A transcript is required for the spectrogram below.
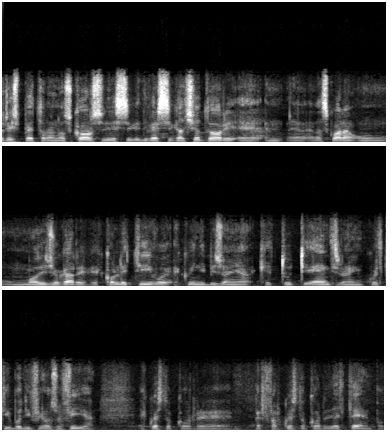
rispetto all'anno scorso, diversi, diversi calciatori e, e, la squadra ha un, un, modo di giocare che è collettivo e quindi bisogna che tutti entrino in quel tipo di filosofia e occorre, per far questo occorre del tempo,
